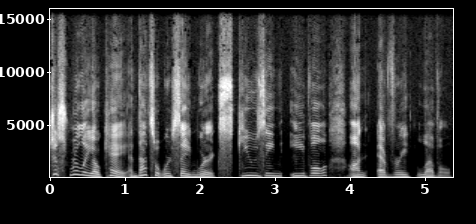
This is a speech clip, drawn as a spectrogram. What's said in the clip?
just really okay. And that's what we're saying. We're excusing evil on every level.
